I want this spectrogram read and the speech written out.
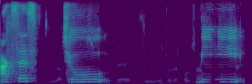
access to the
